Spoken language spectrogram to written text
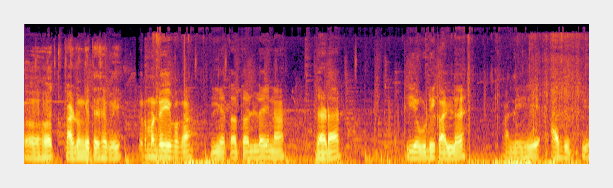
तर हत काढून घेते सगळी. तर म्हणजे हे बघा ही आता तळलंय ना झाडार. ती एवढी काढलं आहे आणि ही आधीची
